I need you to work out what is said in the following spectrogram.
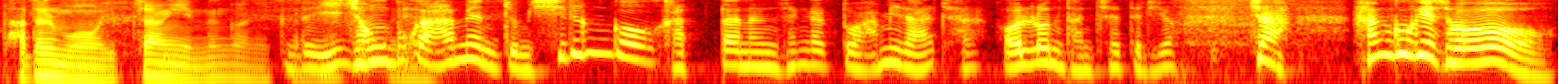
다들 뭐 입장이 있는 거니까. 근데 이 정부가 네. 하면 좀 싫은 것 같다는 생각도 합니다. 자, 언론 단체들이요. 자, 한국에서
